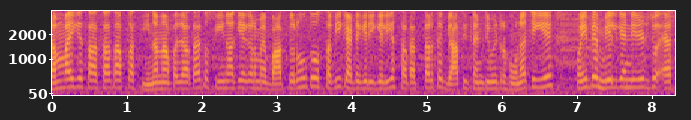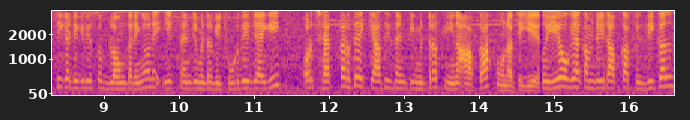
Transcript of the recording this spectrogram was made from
लंबाई के साथ साथ आपका सीना नापा जाता है। तो सीना की अगर मैं बात करूँ तो सभी कैटेगरी के लिए 77 से बयासी सेंटीमीटर होना चाहिए। वहीं पे मेल कैंडिडेट जो एसटी कैटेगरी से बिलोंग करेंगे, उन्हें एक सेंटीमीटर की छूट दी जाएगी और छिहत्तर से इक्यासी सेंटीमीटर सीना आपका होना चाहिए। तो ये हो गया कंप्लीट आपका फ़िज़िकल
